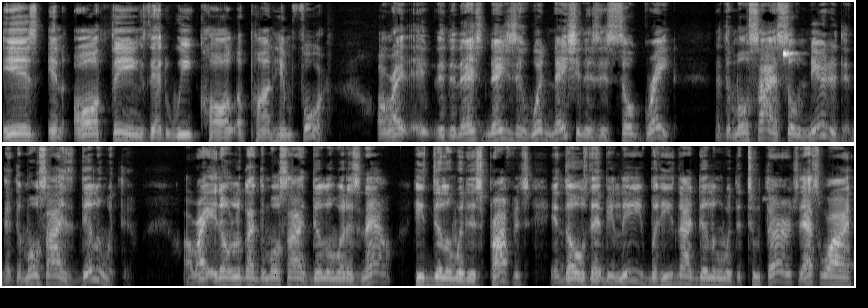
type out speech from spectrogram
is in all things that we call upon Him for. All right, the nation, nation said, "What nation is this so great that the Most High is so near to them? That the Most High is dealing with them." All right, it don't look like the Most High is dealing with us now. He's dealing with His prophets and those that believe, but He's not dealing with the two thirds. That's why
